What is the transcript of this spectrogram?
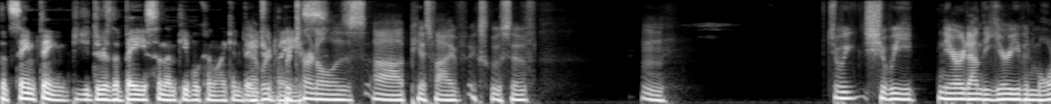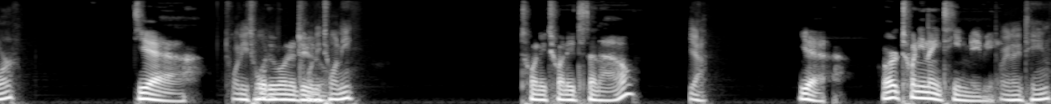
but same thing. You- There's the base, and then people can like invade Ret- your base. Returnal is uh, PS5 exclusive. Hmm. Should we should we narrow down the year even more? Yeah, 2020. What do you wanna do? 2020. 2020 to now. Yeah. Yeah, or 2019 maybe. 2019.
